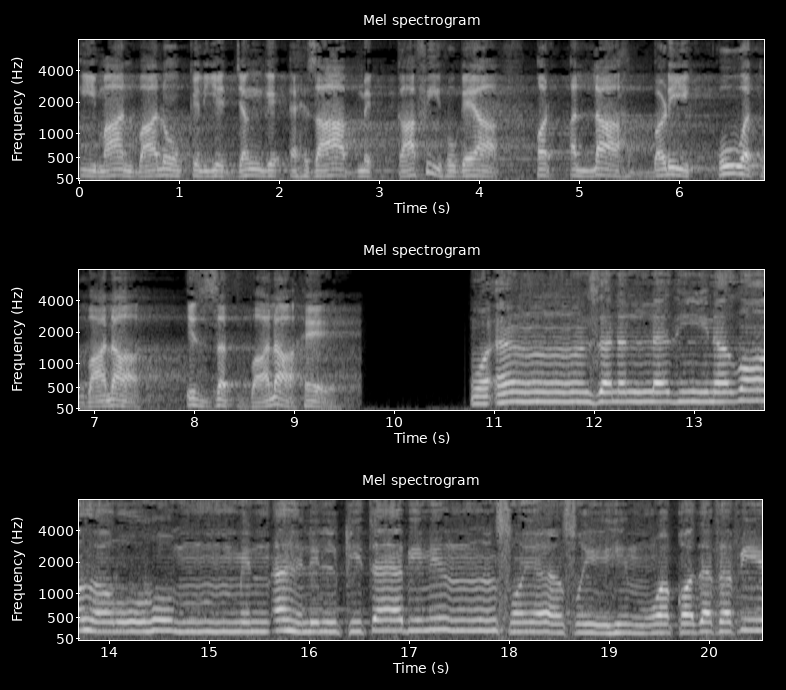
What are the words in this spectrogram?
ایمان والوں کے لیے جنگ احزاب میں کافی ہو گیا اور اللہ بڑی قوت والا عزت والا ہے۔ وَأَنزَلَ الَّذِينَ ظَاهَرُوهُم مِّنْ أَهْلِ الْكِتَابِ مِنْ صَيَاصِيهِمْ وَقَذَفَ فِي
